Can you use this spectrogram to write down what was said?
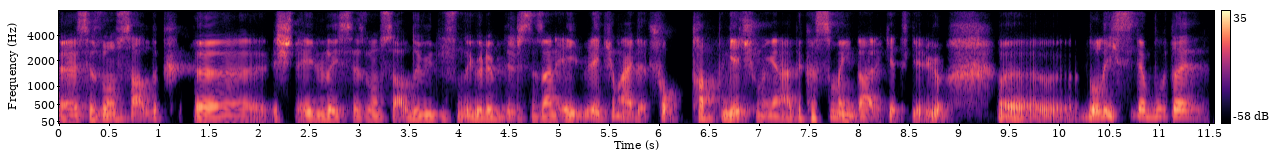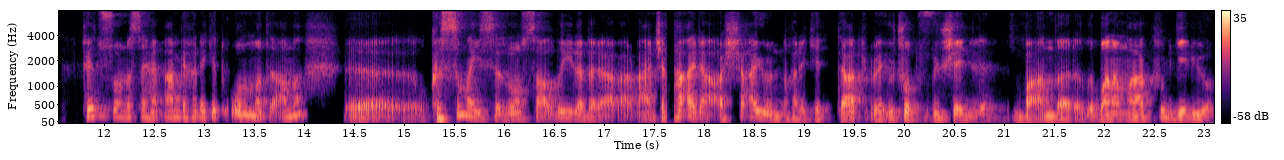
e, sezonsallık e, işte Eylül ayı sezonsallığı videosunda görebilirsiniz. Hani Eylül-Ekim ayları çok tatlı geçmiyor. Genelde Kasım ayında hareket geliyor. E, dolayısıyla burada FED sonrası hemen bir hareket olmadı ama e, Kasım ayı sezonsallığıyla beraber bence hala aşağı yönlü hareketler ve 3.30-3.50 bandı aralığı bana makul geliyor.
